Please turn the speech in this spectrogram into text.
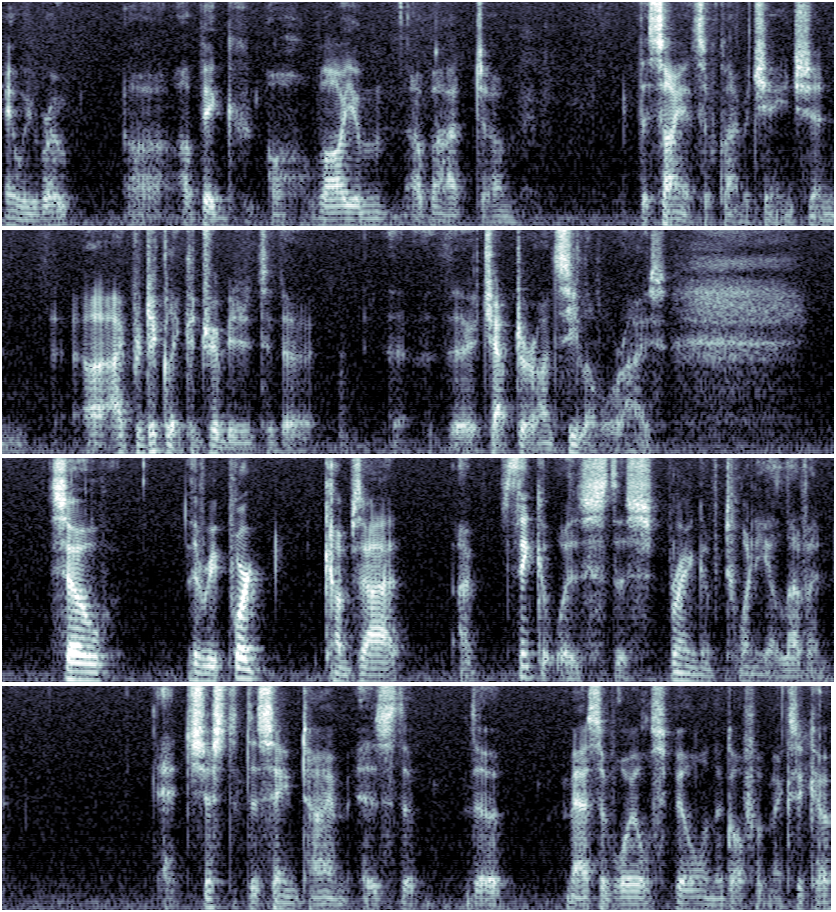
and we wrote uh, a big uh, volume about um, the science of climate change. And uh, I particularly contributed to the the chapter on sea level rise. So the report comes out, I think it was the spring of 2011, at just at the same time as the, the massive oil spill in the Gulf of Mexico.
